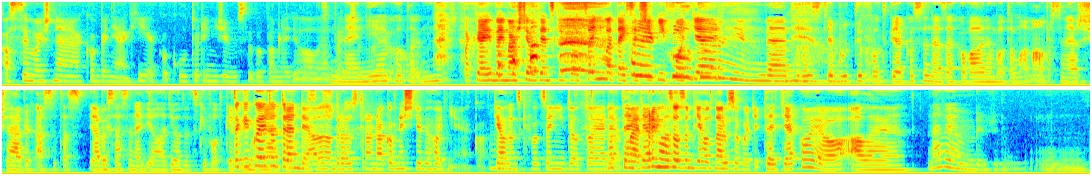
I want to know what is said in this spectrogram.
asi možná jakoby nějaký jako kulturní, že byste to tam nedělali. A tady Není to jako tak, ne. Tak tady, tady máš těhotenský focení a tady se všichni. Kulturní, ne, prostě buď ty fotky jako se nezachovaly, nebo to mám prostě neřešila, já bych asi, ta, já bych se asi nedělala těhotenský fotky. Tak jako je to trendy, ale na druhou stranu, jako v dnešní době hodně. Jako. Těhotenský focení, to, to je No teď první, jako- co jsem těhotná, jdu se fotit. Teď jako jo, ale nevím. mm,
